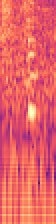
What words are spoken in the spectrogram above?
Ha ha ha!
